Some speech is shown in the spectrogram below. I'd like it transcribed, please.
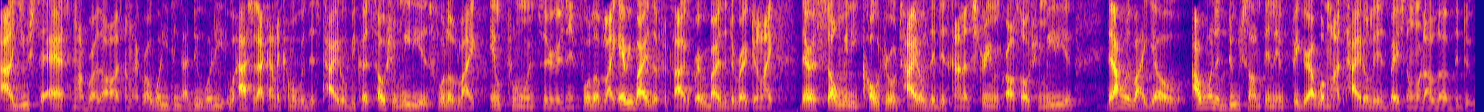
I used to ask my brother all the time, like, bro, what do you think I do? What do you, well, how should I kind of come up with this title? Because social media is full of like influencers and full of like everybody's a photographer, everybody's a director, and like there are so many cultural titles that just kind of stream across social media that I was like, yo, I want to do something and figure out what my title is based on what I love to do.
